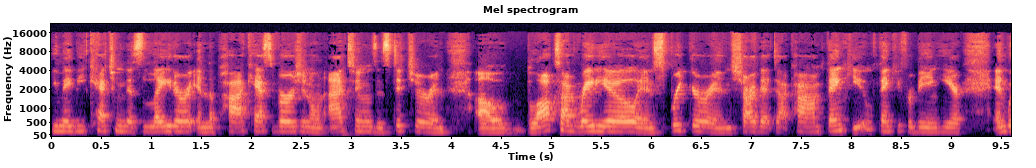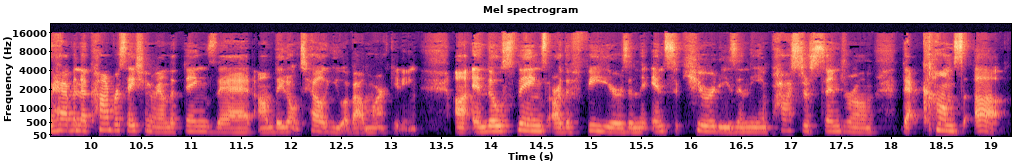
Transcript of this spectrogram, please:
You may be catching this later in the podcast version on iTunes and Stitcher and uh, Blog Talk Radio and Spreaker and Sharvette.com. Thank you. Thank you for being here. And we're having a conversation around the things that um, they don't tell you about marketing. Uh, and those things are the fears and the insecurities and the imposter syndrome that comes up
